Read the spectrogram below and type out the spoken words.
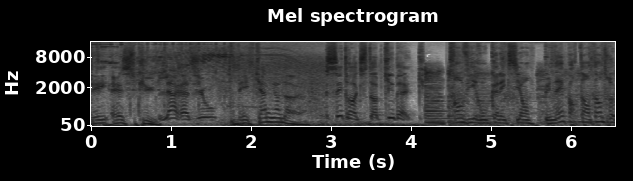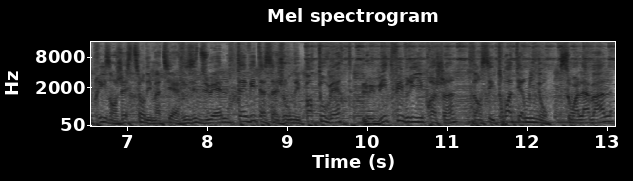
TSQ. La radio des camionneurs. C'est Truck Stop Québec. Enviro Connexion, une importante entreprise en gestion des matières résiduelles, t'invite à sa journée porte ouverte le 8 février prochain dans ses trois terminaux, soit Laval,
